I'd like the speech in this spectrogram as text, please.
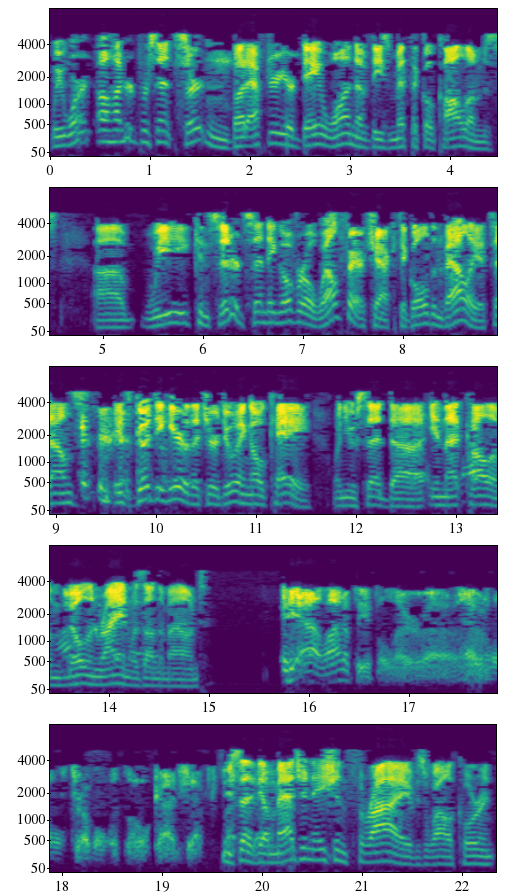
we weren't a 100% certain, but after your day one of these mythical columns, uh, we considered sending over a welfare check to Golden Valley. It sounds, it's good to hear that you're doing okay when you said uh, in that column Nolan Ryan was on the mound. Yeah, a lot of people are uh, having a little trouble with the whole concept. You But, said the uh, imagination thrives while quarant-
